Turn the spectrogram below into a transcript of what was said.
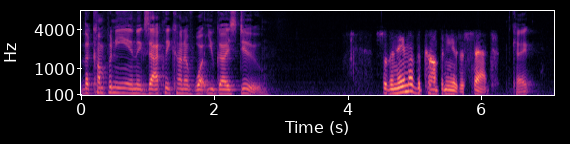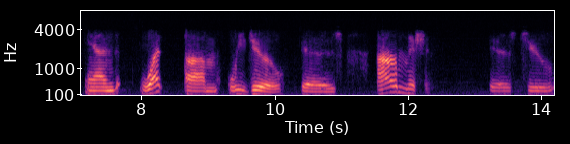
the company and exactly kind of what you guys do. So the name of the company is Ascent, Okay. and what um, we do is our mission is to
